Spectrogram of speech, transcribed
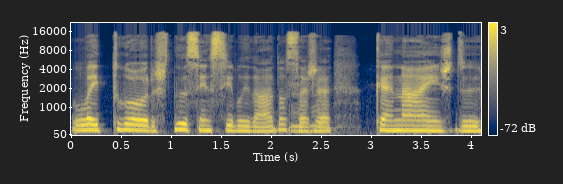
leitores de sensibilidade, ou seja, canais de,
